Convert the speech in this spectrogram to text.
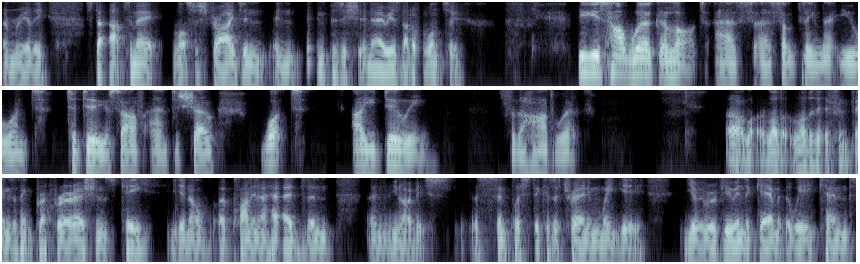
and really start to make lots of strides in in in position in areas that I want to you use hard work a lot as uh, something that you want to do yourself and to show. What are you doing for the hard work? Oh, a lot, a lot, of, a lot of different things. I think preparation's key. You know, uh, planning ahead, and and you know, if it's as simplistic as a training week, you you're reviewing the game at the weekend.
